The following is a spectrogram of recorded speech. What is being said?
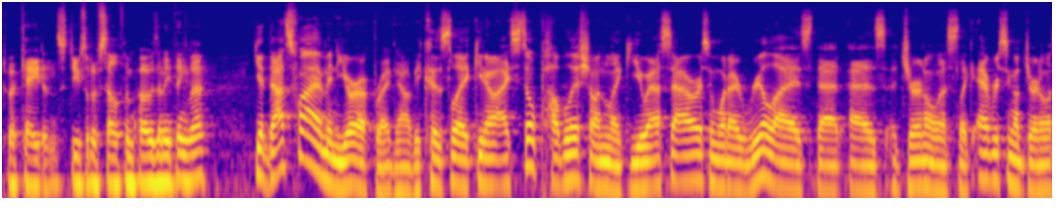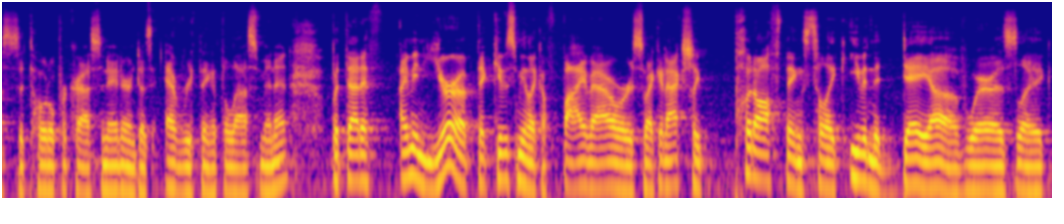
to a cadence? Do you sort of self impose anything there? Yeah, that's why I'm in Europe right now because like, you know, I still publish on like US hours and what I realized that as a journalist, like every single journalist is a total procrastinator and does everything at the last minute. But that if I'm in Europe, that gives me like a 5 hours so I can actually put off things to like even the day of whereas like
